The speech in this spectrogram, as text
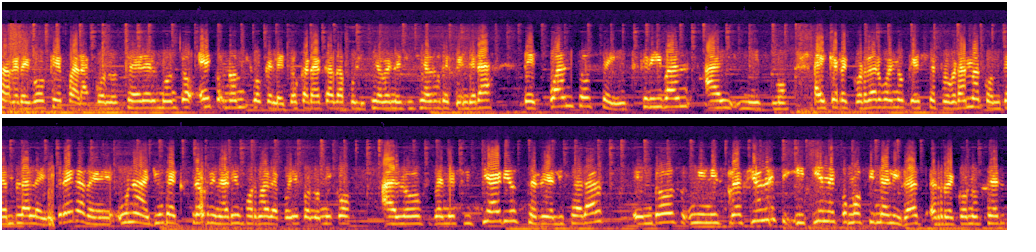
agregó que para conocer el monto económico que le tocará a cada policía beneficiado dependerá de cuántos se inscriban al mismo. Hay que recordar, bueno, que este programa contempla la entrega de una ayuda extraordinaria en forma de apoyo económico a los beneficiarios. Se realizará en dos administraciones y tiene como finalidad reconocer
